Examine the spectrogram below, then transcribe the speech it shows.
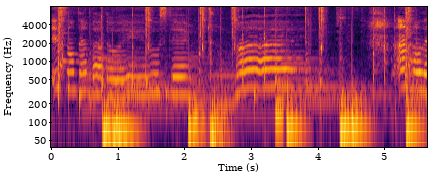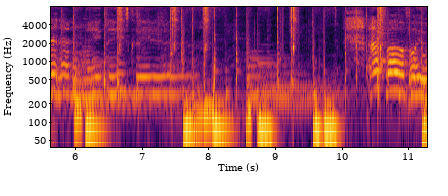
It's something about the stare into my eyes. I know that I don't make things clear. I fall for you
